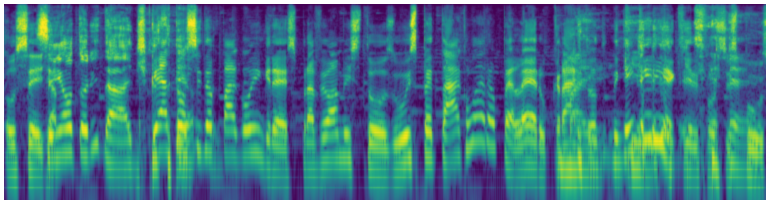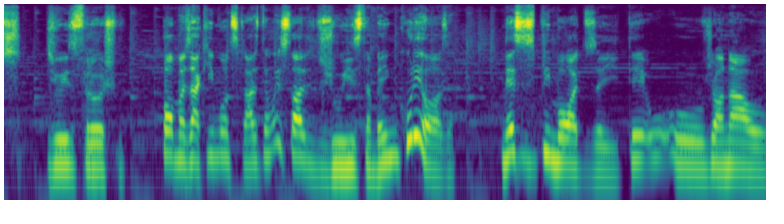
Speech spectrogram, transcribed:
Ou seja, sem autoridade. porque a torcida pagou o ingresso pra ver o amistoso. O espetáculo era o Pelé, era o craque. Mas- Ninguém queria que ele fosse É. expulso. Juiz frouxo. Pô, mas aqui em Montes Claros tem uma história de juiz também curiosa. Nesses primórdios aí, tem o, o jornal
